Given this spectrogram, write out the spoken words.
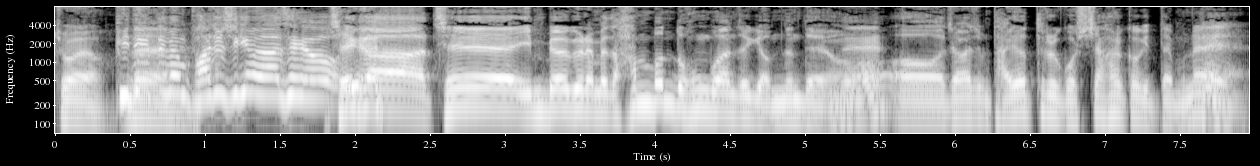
좋아요. 비대위 네. 뜨면 봐주시기만 하세요. 제가 제 인별그램에도 한 번도 홍보한 적이 없는데요. 네. 어, 제가 지금 다이어트를 곧 시작할 거기 때문에 네.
